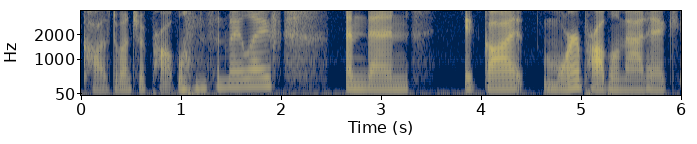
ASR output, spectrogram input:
caused a bunch of problems in my life. And then it got more problematic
